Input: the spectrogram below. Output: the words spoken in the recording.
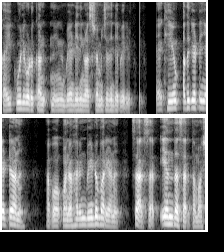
കൈക്കൂലി കൊടുക്കാൻ വേണ്ടി നിങ്ങൾ ശ്രമിച്ചതിന്റെ പേരിൽ. രേഖയും അത് കേട്ട് ഞെട്ടുകയാണ്. അപ്പോൾ മനോഹരൻ വീണ്ടും പറയാണ് സാർ സാർ എന്താ സാർ തമാശ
